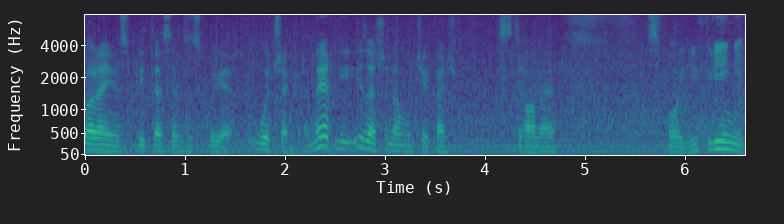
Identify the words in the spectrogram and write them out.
kolejnym splitesem zyskuję łyczek energii i zaczynam uciekać w stronę swoich linii.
